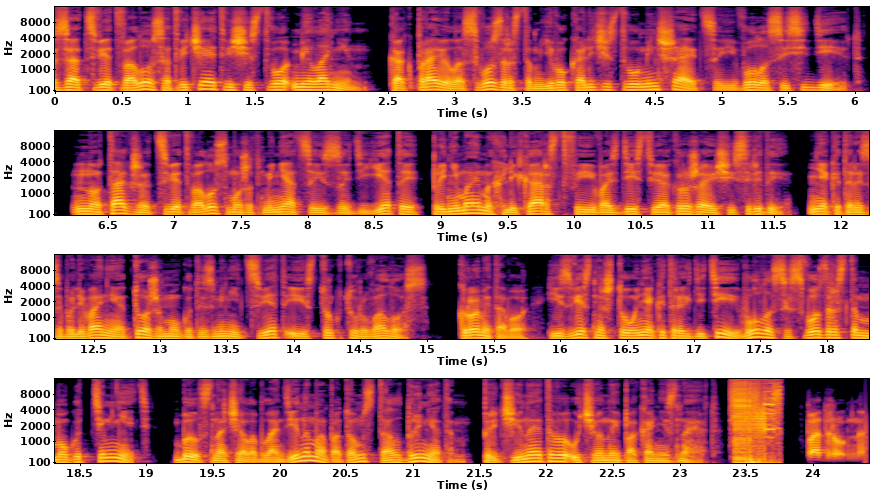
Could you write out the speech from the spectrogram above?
За цвет волос отвечает вещество меланин. Как правило, с возрастом его количество уменьшается и волосы сидеют. Но также цвет волос может меняться из-за диеты, принимаемых лекарств и воздействия окружающей среды. Некоторые заболевания тоже могут изменить цвет и структуру волос. Кроме того, известно, что у некоторых детей волосы с возрастом могут темнеть. Был сначала блондином, а потом стал брюнетом. Причины этого ученые пока не знают. Подробно.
